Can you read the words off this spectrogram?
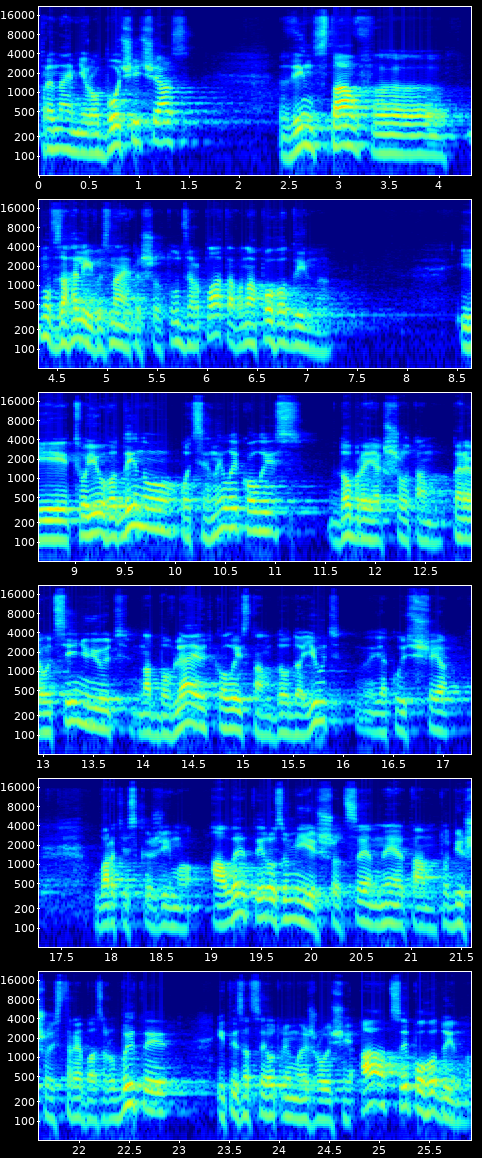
принаймні робочий час. Він став, е, ну, взагалі, ви знаєте, що тут зарплата вона погодинна. І твою годину оцінили колись. Добре, якщо там переоцінюють, надбавляють колись, там додають якусь ще вартість, скажімо. Але ти розумієш, що це не там тобі щось треба зробити, і ти за це отримуєш гроші, а це погодинно.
